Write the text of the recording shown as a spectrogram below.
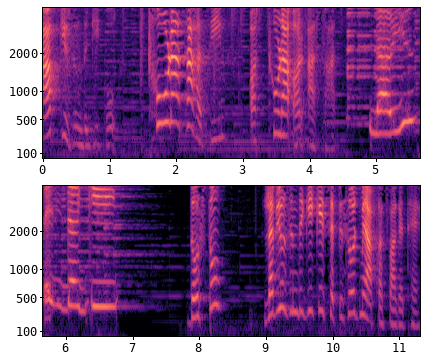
आपकी ज़िंदगी को थोड़ा सा हसीन और थोड़ा और आसान। लव यू ज़िंदगी। दोस्तों लव यू ज़िंदगी के इस एपिसोड में आपका स्वागत है।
